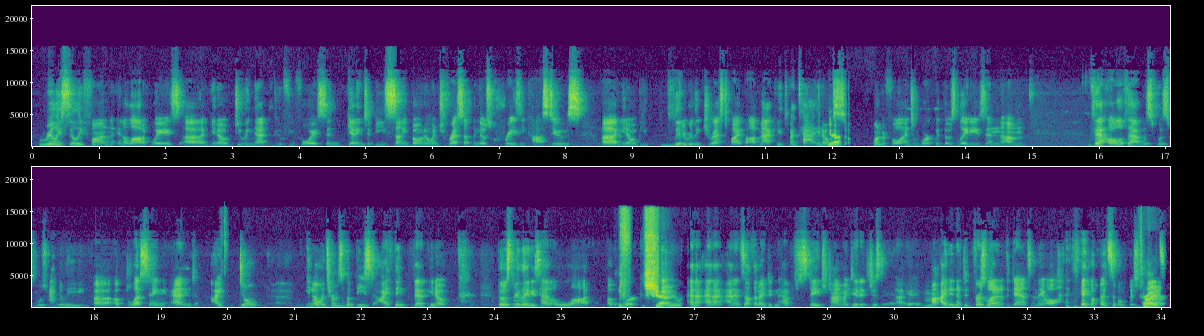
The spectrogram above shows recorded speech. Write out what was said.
really silly fun in a lot of ways. Uh, you know, doing that goofy voice and getting to be Sonny Bono and dress up in those crazy costumes. Uh, you know, and be literally dressed by Bob Mackie. It's fantastic. You know, was so wonderful, and to work with those ladies and. Um, that all of that was was was really uh, a blessing, and I don't, you know, in terms of a beast, I think that you know, those three ladies had a lot of work Yeah. to do, and and I, and it's not that I didn't have stage time. I did. It's just I, my, I didn't have to. First of all, I didn't have to dance, and they all they all had so much. to Right. dance.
